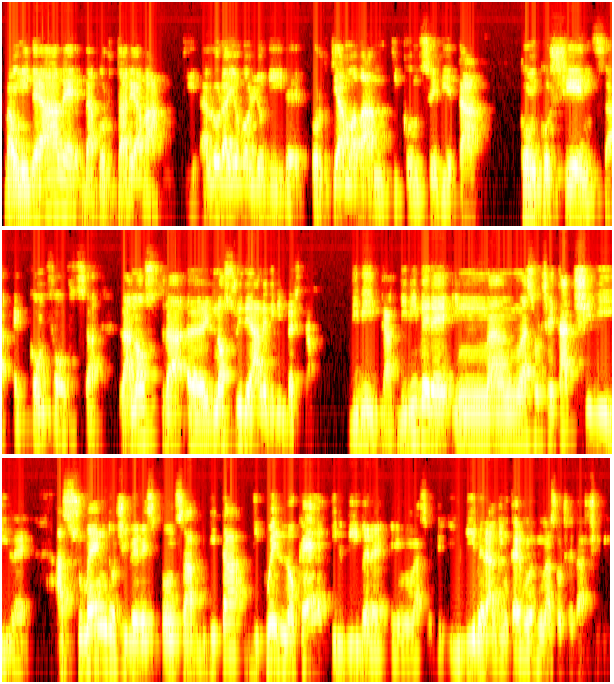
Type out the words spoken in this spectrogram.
ma un ideale da portare avanti. Allora io voglio dire, portiamo avanti con serietà con coscienza e con forza nostra, eh, il nostro ideale di libertà, di vita, di vivere in una, una società civile, assumendoci le responsabilità di quello che è il vivere, una, il vivere all'interno di una società civile.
